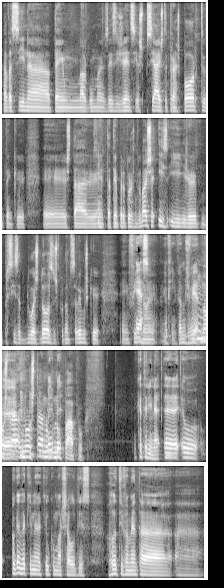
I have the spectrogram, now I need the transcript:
A vacina tem um, algumas exigências especiais de transporte, tem que é, estar Sim. a temperaturas muito baixas e, e, eh, precisa de duas doses. Portanto, sabemos que, enfim, Essa, não é, enfim, vamos ver. Não está, não está no, no papo. Catarina, eu, pegando aqui naquilo que o Marcelo disse relativamente a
